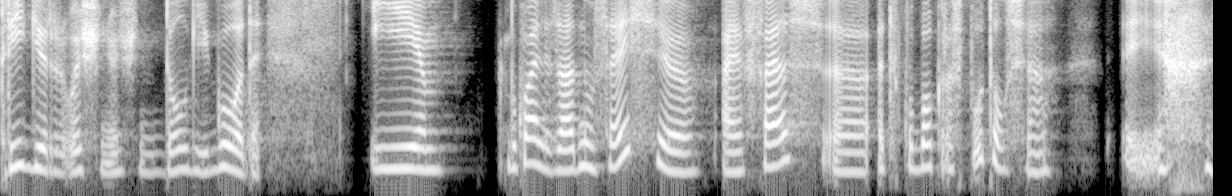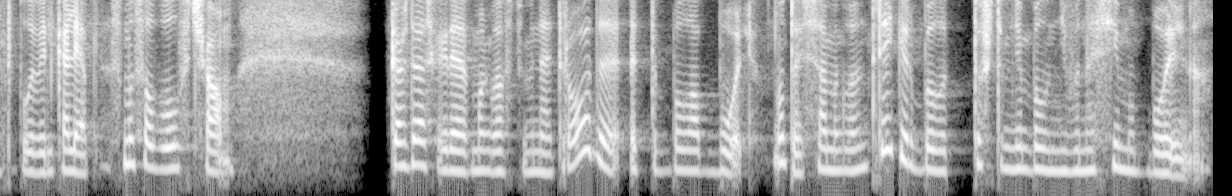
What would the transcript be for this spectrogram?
Триггер очень-очень долгие годы. И буквально за одну сессию АФС э, этот клубок распутался, и это было великолепно. Смысл был в чем? Каждый раз, когда я могла вспоминать роды, это была боль. Ну, то есть самый главный триггер было то, что мне было невыносимо больно.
